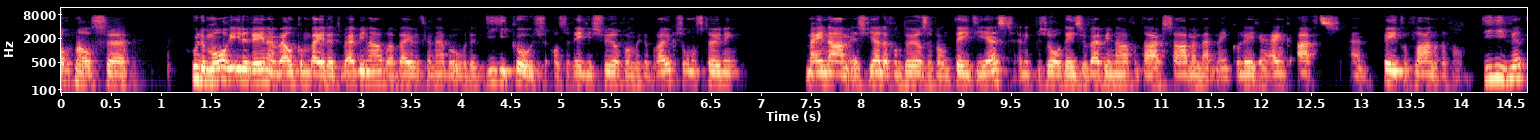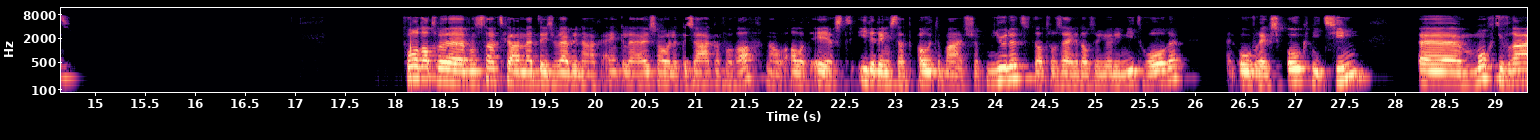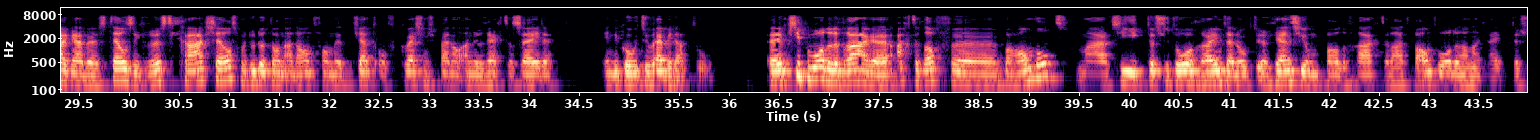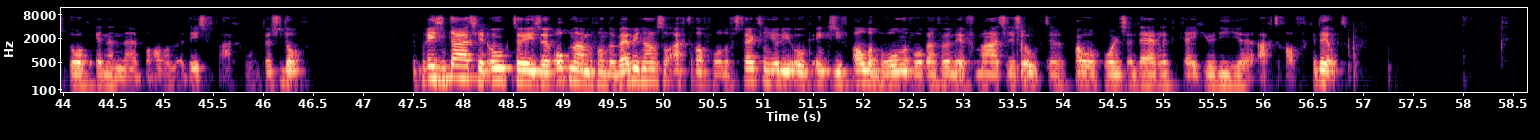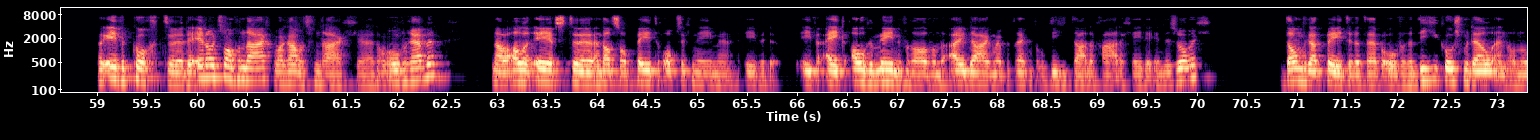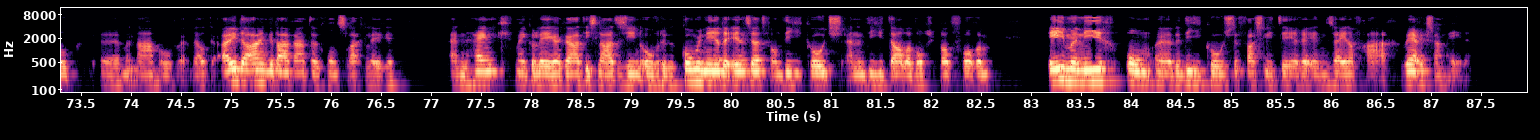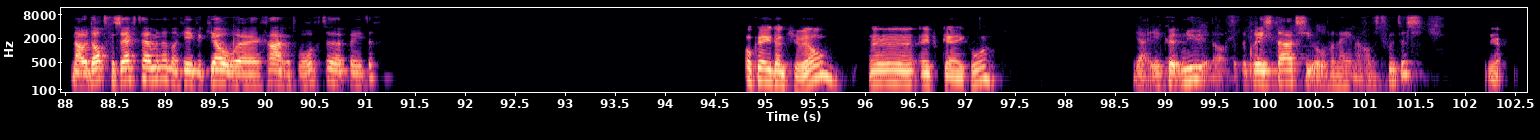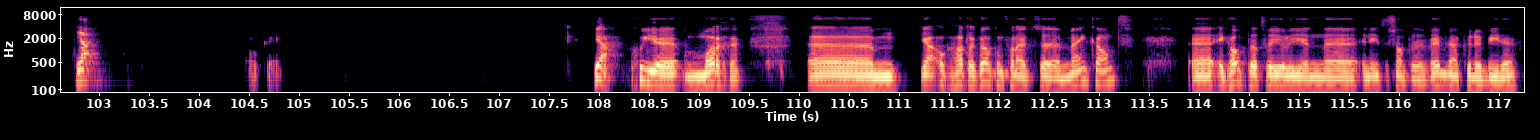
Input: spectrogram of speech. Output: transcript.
Nogmaals, uh, goedemorgen iedereen en welkom bij dit webinar waarbij we het gaan hebben over de DigiCoach als regisseur van de gebruikersondersteuning. Mijn naam is Jelle van Deurzen van TTS en ik verzorg deze webinar vandaag samen met mijn collega Henk Arts en Peter Vlaanderen van DigiFit. Voordat we van start gaan met deze webinar, enkele huishoudelijke zaken vooraf. Nou, allereerst, iedereen staat automatisch op muted. Dat wil zeggen dat we jullie niet horen en overigens ook niet zien. Uh, mocht u vragen hebben, stel zich gerust, graag zelfs, maar doe dat dan aan de hand van het chat of questions panel aan uw rechterzijde in de GoToWebinar tool. Uh, in principe worden de vragen achteraf uh, behandeld, maar zie ik tussendoor ruimte en ook de urgentie om bepaalde vragen te laten beantwoorden, dan grijp ik tussendoor in en behandelen we deze vraag gewoon tussendoor. De presentatie en ook deze opname van de webinar zal achteraf worden verstrekt aan jullie, ook inclusief alle bronnen voor aanvullende informatie, dus ook de powerpoints en dergelijke krijgen jullie achteraf gedeeld. Nog even kort uh, de inhoud van vandaag. Waar gaan we het vandaag uh, dan over hebben? Nou, allereerst, uh, en dat zal Peter op zich nemen, even, de, even eigenlijk algemeen vooral van de uitdaging met betrekking tot digitale vaardigheden in de zorg. Dan gaat Peter het hebben over het DigiCoach-model en dan ook met name over welke uitdagingen daaraan ten grondslag liggen. En Henk, mijn collega, gaat iets laten zien over de gecombineerde inzet van DigiCoach en een digitale adoptieplatform. Eén manier om de DigiCoach te faciliteren in zijn of haar werkzaamheden. Nou, dat gezegd hebbende, dan geef ik jou uh, graag het woord, uh, Peter. Oké, okay, dankjewel. Uh, even kijken hoor. Ja, je kunt nu de presentatie overnemen als het goed is. Ja. Ja. Oké. Okay. Ja, goedemorgen. Uh, ja, ook hartelijk welkom vanuit mijn kant. Ik hoop dat we jullie een, een interessante webinar kunnen bieden.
